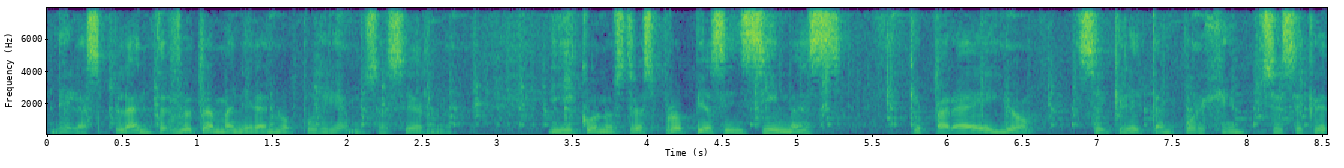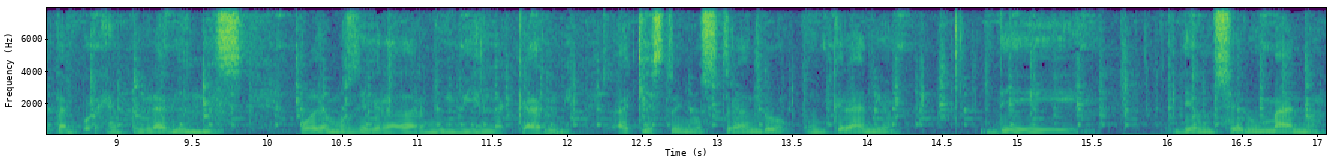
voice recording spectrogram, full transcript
de las plantas. De otra manera no podríamos hacerlo. Y con nuestras propias enzimas, que para ello secretan, por ejemplo, se secretan, por ejemplo, en la bilis, podemos degradar muy bien la carne. Aquí estoy mostrando un cráneo de, un ser humano,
